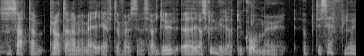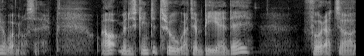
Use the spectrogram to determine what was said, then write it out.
så satt han, pratade han med mig efter föreställningen och sa du, eh, jag skulle vilja att du kommer upp till Säffle och jobbar med oss här. Ja, men du ska inte tro att jag ber dig för att jag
